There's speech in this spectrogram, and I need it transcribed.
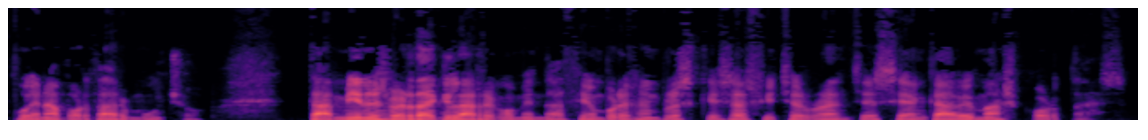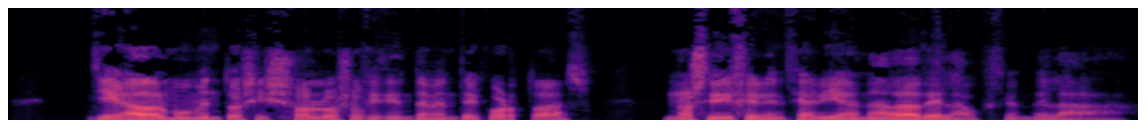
pueden aportar mucho. También es verdad que la recomendación, por ejemplo, es que esas feature branches sean cada vez más cortas. Llegado al momento, si son lo suficientemente cortas, no se diferenciaría nada de la opción de la,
